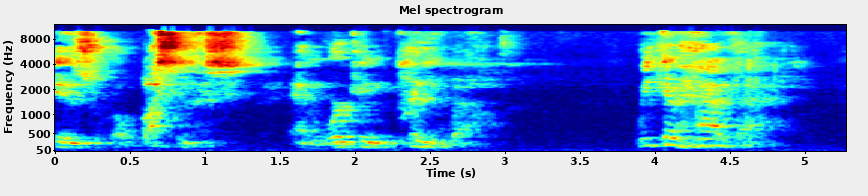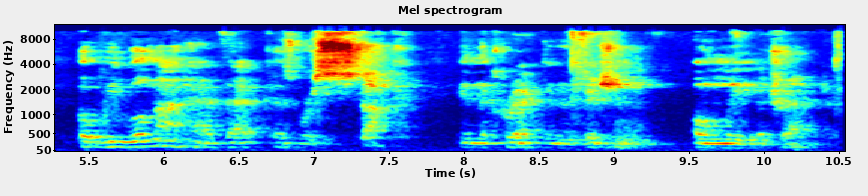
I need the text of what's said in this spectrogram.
is robustness and working pretty well. We can have that, but we will not have that because we're stuck in the correct and efficient only attractor.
